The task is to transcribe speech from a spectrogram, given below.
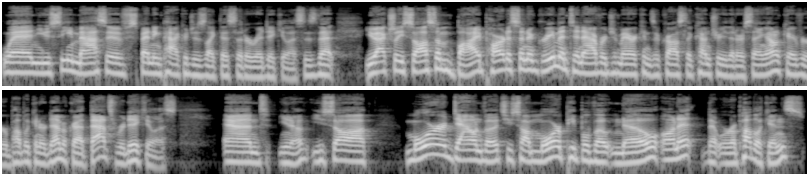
when you see massive spending packages like this that are ridiculous is that you actually saw some bipartisan agreement in average Americans across the country that are saying, I don't care if you're Republican or Democrat, that's ridiculous. And, you know, you saw more downvotes. You saw more people vote no on it that were Republicans.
